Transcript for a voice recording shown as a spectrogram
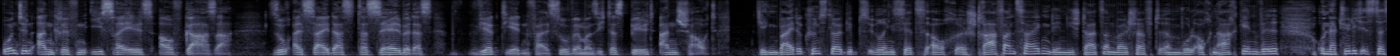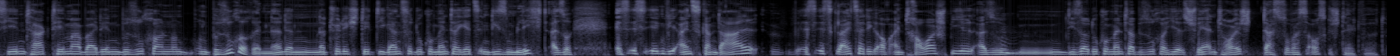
und den Angriffen Israels auf Gaza. So als sei das dasselbe, das wirkt jedenfalls so, wenn man sich das Bild anschaut. Gegen beide Künstler gibt es übrigens jetzt auch äh, Strafanzeigen, denen die Staatsanwaltschaft ähm, wohl auch nachgehen will. Und natürlich ist das jeden Tag Thema bei den Besuchern und, und Besucherinnen. Ne? Denn natürlich steht die ganze Dokumenta jetzt in diesem Licht. Also es ist irgendwie ein Skandal. Es ist gleichzeitig auch ein Trauerspiel. Also mhm. dieser Dokumenta-Besucher hier ist schwer enttäuscht, dass sowas ausgestellt wird.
